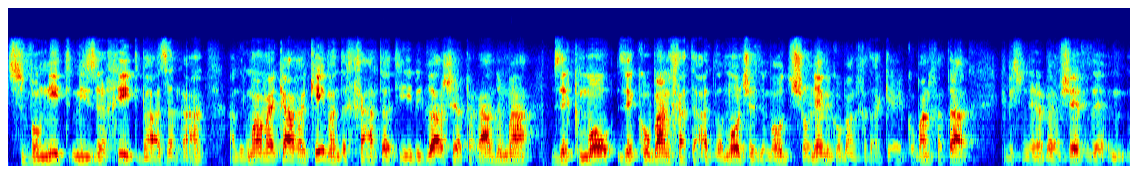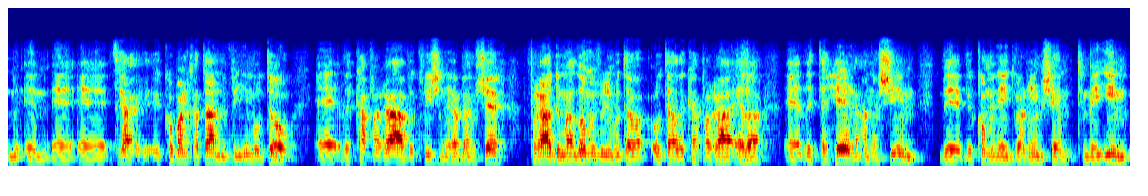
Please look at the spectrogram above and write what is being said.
צפונית-מזרחית באזהרה? אז הגמרא אומרת ככה, כיוון דחטאת היא בגלל שהפרה אדומה זה כמו, זה קורבן חטאת, למרות שזה מאוד שונה מקורבן חטאת, כי קורבן חטאת כפי שנראה בהמשך, זה, אה, אה, סליחה, קורבן חתן מביאים אותו אה, לכפרה, וכפי שנראה בהמשך, פרה אדומה לא מביאים אותה, אותה לכפרה, אלא לטהר אנשים וכל מיני דברים שהם טמאים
